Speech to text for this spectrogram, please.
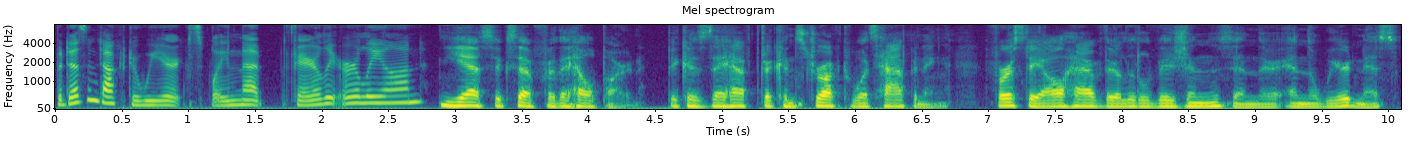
But doesn't Dr. Weir explain that fairly early on? Yes, except for the hell part, because they have to construct what's happening. First, they all have their little visions and their and the weirdness,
